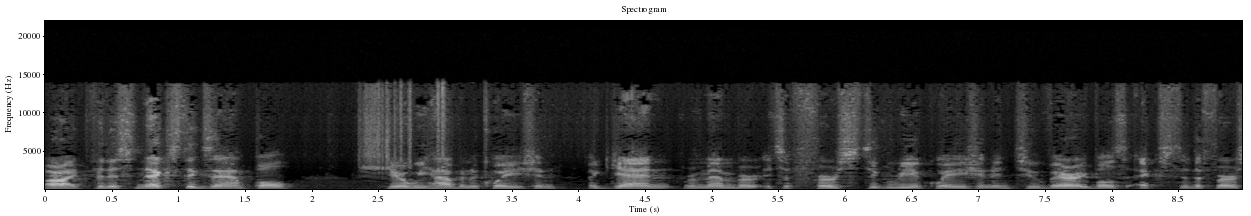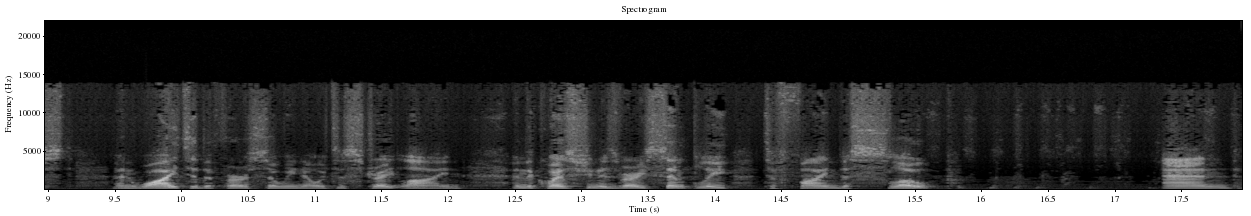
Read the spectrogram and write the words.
All right, for this next example, here we have an equation. Again, remember, it's a first degree equation in two variables, x to the first and y to the first, so we know it's a straight line. And the question is very simply to find the slope and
